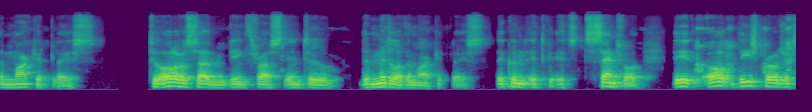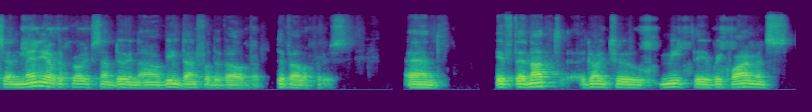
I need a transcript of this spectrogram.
the marketplace to all of a sudden being thrust into the middle of the marketplace. They couldn't. It, it's central. The, all these projects and many of the projects I'm doing now are being done for developer developers, and if they're not going to meet the requirements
